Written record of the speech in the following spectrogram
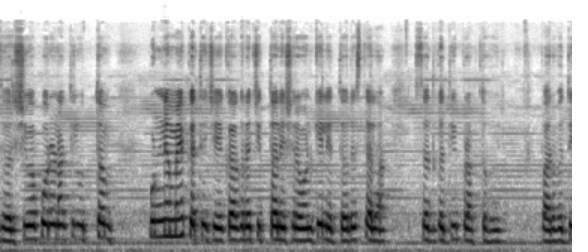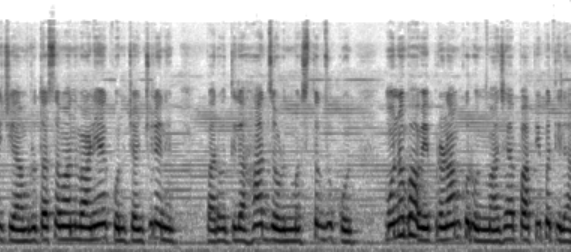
जर शिवपुराणातील उत्तम पुण्यमय कथेचे एकाग्र चित्ताने श्रवण केले तरच त्याला सद्गती प्राप्त होईल. पार्वतीची अमृतासमान वाणी ऐकून चंचुलेने पार्वतीला हात जोडून मस्तक झुकून मनोभावे प्रणाम करून माझ्या पापीपतीला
